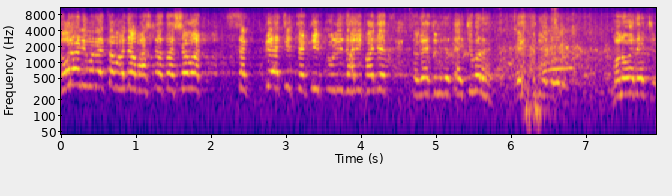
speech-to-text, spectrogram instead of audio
जोराने म्हणायचं माझ्या भाषणाचा शेवट. सगळ्याची चटणी पिवळी झाली पाहिजे सगळ्याची म्हणजे त्याची बरं. मनोवाद्याची.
